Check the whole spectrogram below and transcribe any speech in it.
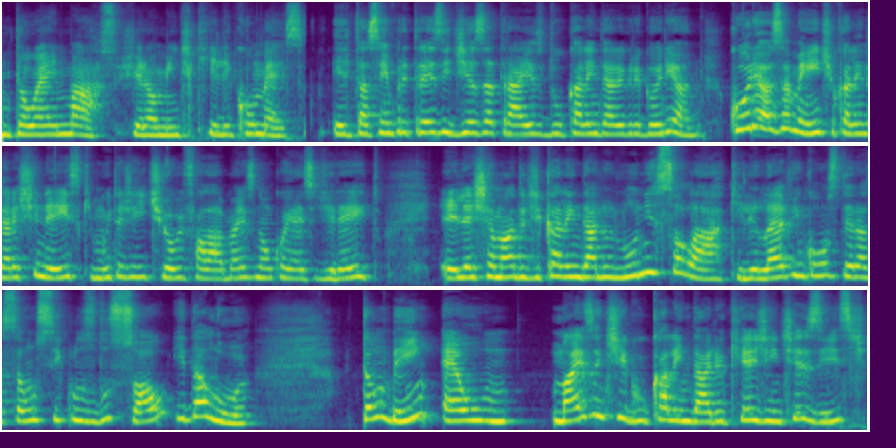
Então é em março, geralmente, que ele começa. Ele tá sempre 13 dias atrás do calendário gregoriano. Curiosamente, o calendário chinês, que muita gente ouve falar, mas não conhece direito, ele é chamado de calendário lunisolar, que ele leva em consideração os ciclos do Sol e da Lua. Também é o mais antigo calendário que a gente existe.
